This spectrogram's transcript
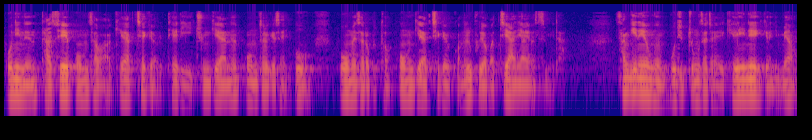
본인은 다수의 보험사와 계약 체결, 대리, 중개하는 보험 설계사이고 보험회사로부터 보험 계약 체결권을 부여받지 아니하였습니다. 상기 내용은 모집 종사자의 개인의 의견이며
